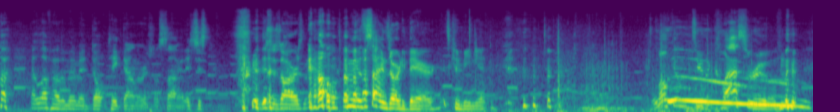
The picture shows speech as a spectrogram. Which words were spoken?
I love how the Minutemen don't take down the original sign. It's just this is ours now. I mean, the sign's already there. It's convenient. Welcome to the classroom.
